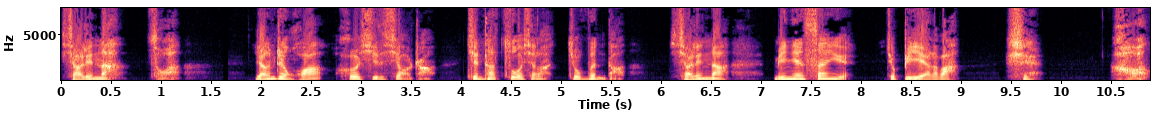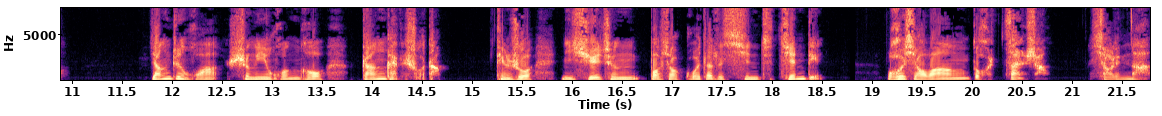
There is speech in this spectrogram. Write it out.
小林呐，坐。杨振华，河西的校长，见他坐下了，就问道：“小林呐，明年三月就毕业了吧？”“是。”“好。”杨振华声音浑厚，感慨的说道：“听说你学成报效国家的心志坚定，我和小王都很赞赏。”小林呐，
